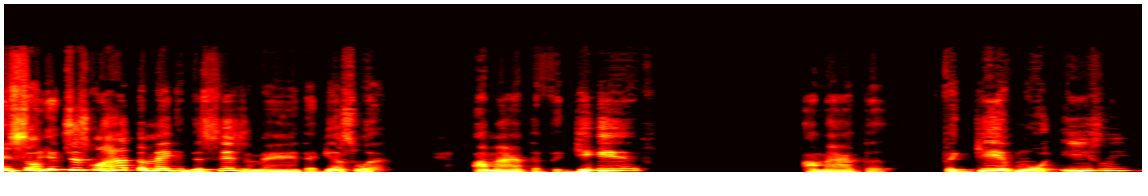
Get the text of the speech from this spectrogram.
And so you're just gonna have to make a decision, man, that guess what? I'm gonna have to forgive. I'm gonna have to forgive more easily.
